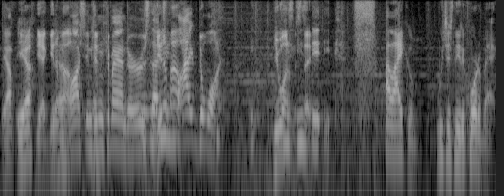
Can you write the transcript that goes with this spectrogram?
Yep. Yeah. Yeah, get him out. Washington Commanders. That's Get him out. five to one. You want him to He's- stay. he's- I like him. We just need a quarterback.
